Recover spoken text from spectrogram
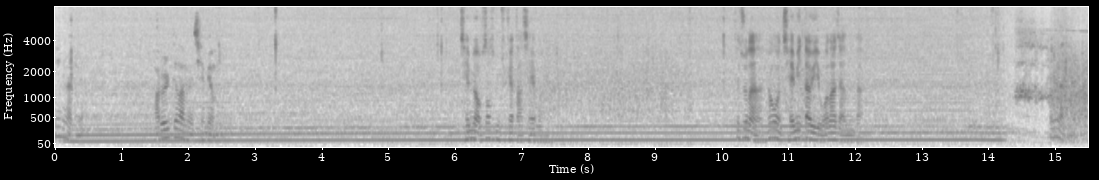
큰일 났네. 바로 1등 하면 재미없네. 재미없었으면 좋겠다 제발. 태준아 형은 재미 따위 원하지 않는다. 큰일 났네.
